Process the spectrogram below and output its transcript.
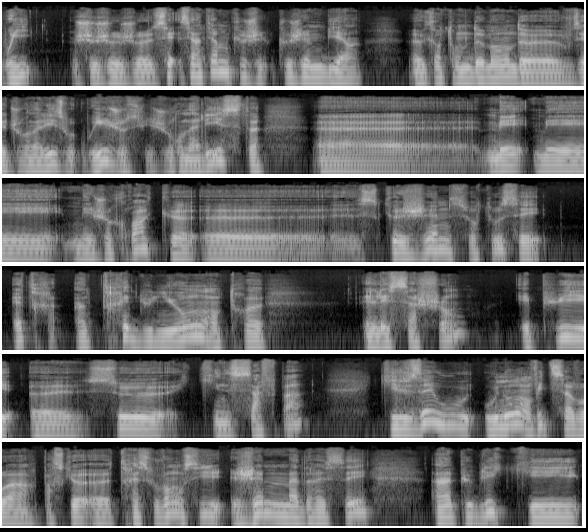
Oui, je, c'est un terme que j'aime bien. Quand on me demande, vous êtes journaliste? Oui, je suis journaliste, mais, mais, mais je crois que ce que j'aime surtout, c'est être un trait d'union entre les sachants et puis euh, ceux qui ne savent pas, qu'ils aient ou, non envie de savoir. Parce que euh, très souvent aussi, j'aime m'adresser à un public qui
